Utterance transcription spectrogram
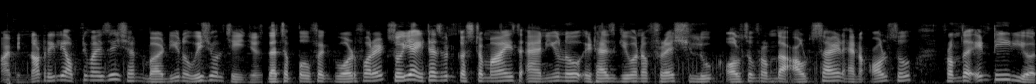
I mean, not really optimization but you know visual changes. That's a perfect word for it. So yeah it has been customized and you know it has given a fresh look also from the outside and also from the interior.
